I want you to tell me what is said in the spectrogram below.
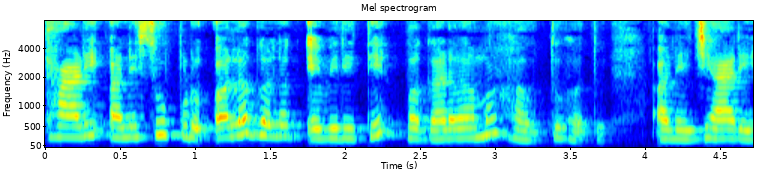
થાળી અને સૂપડું અલગ અલગ એવી રીતે વગાડવામાં આવતું હતું. અને જ્યારે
